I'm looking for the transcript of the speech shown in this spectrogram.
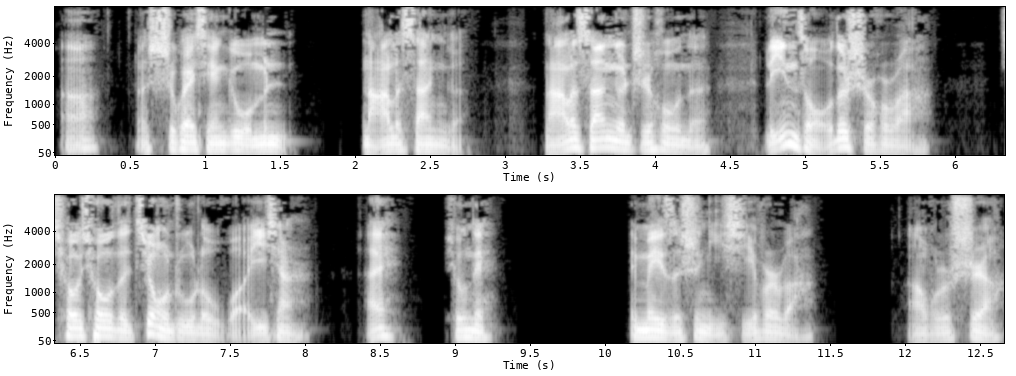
啊！十块钱给我们拿了三个，拿了三个之后呢，临走的时候啊，悄悄的叫住了我一下，哎，兄弟，那妹子是你媳妇儿吧？啊，我说是啊，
